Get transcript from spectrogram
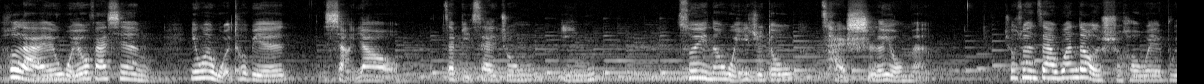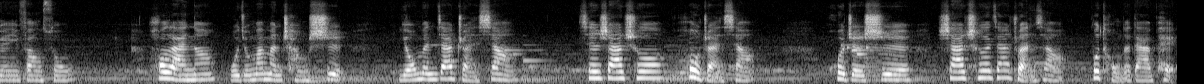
后来我又发现，因为我特别想要在比赛中赢，所以呢，我一直都踩实了油门。就算在弯道的时候，我也不愿意放松。后来呢，我就慢慢尝试油门加转向，先刹车后转向，或者是刹车加转向不同的搭配。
